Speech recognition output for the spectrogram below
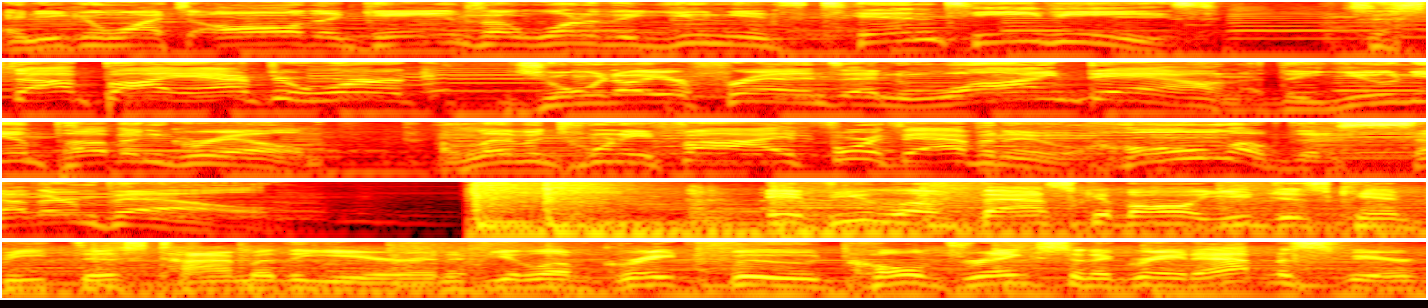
And you can watch all the games on one of the Union's 10 TVs. So stop by after work, join all your friends, and wind down the Union Pub and Grill. 1125 4th Avenue, home of the Southern Belle. If you love basketball, you just can't beat this time of the year. And if you love great food, cold drinks, and a great atmosphere,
